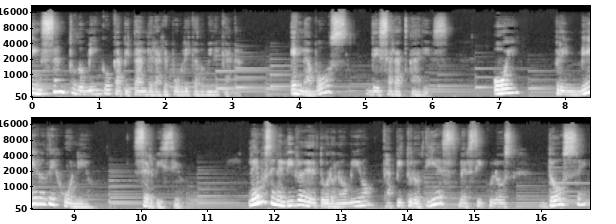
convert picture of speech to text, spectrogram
en Santo Domingo, capital de la República Dominicana. En la voz de Sarat Arias. Hoy, primero de junio, servicio. Leemos en el libro de Deuteronomio, capítulo 10, versículos 12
